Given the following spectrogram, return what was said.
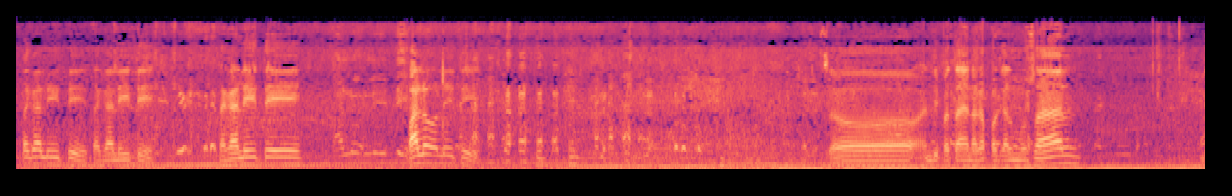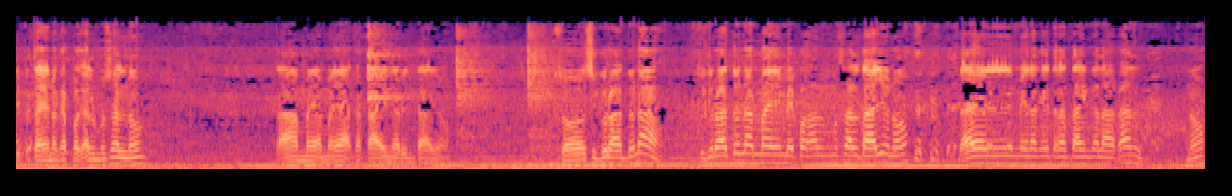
Tagalite, Tagalite. Tagalite, Alo liti. Palo Leyte. so, hindi pa tayo nakapag-almusal. Hindi pa tayo nakapag-almusal, no? Ah, maya-maya kakain na rin tayo. So, sigurado na. Sigurado na may may pang-almusal tayo, no? Dahil may nakita na tayong kalakal, no?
